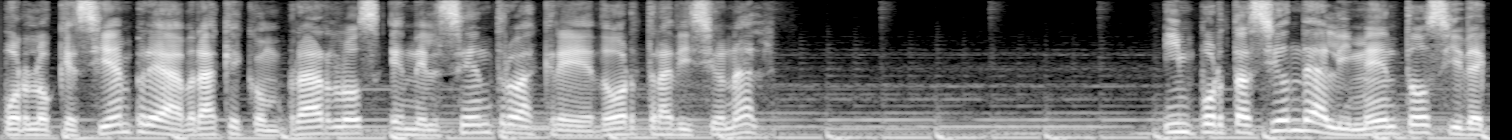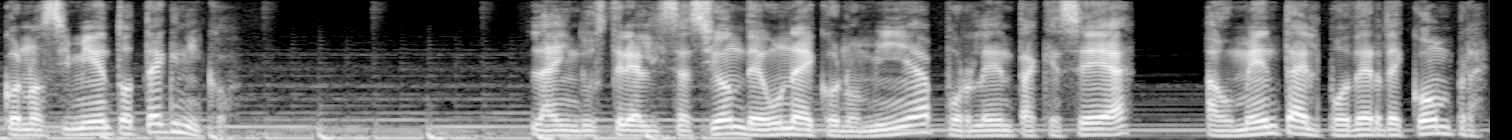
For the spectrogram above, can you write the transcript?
por lo que siempre habrá que comprarlos en el centro acreedor tradicional. Importación de alimentos y de conocimiento técnico. La industrialización de una economía, por lenta que sea, aumenta el poder de compra.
